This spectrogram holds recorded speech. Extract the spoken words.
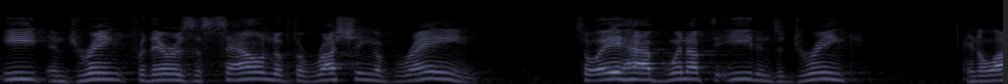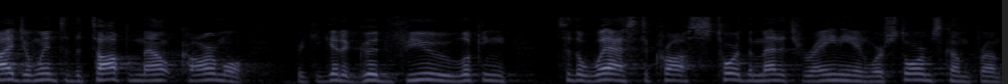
eat and drink, for there is a sound of the rushing of rain. So Ahab went up to eat and to drink. And Elijah went to the top of Mount Carmel, where he could get a good view looking to the west across toward the Mediterranean, where storms come from.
